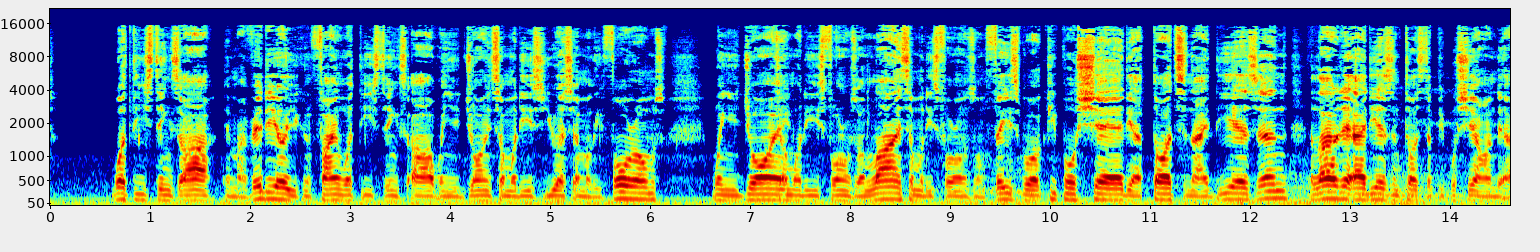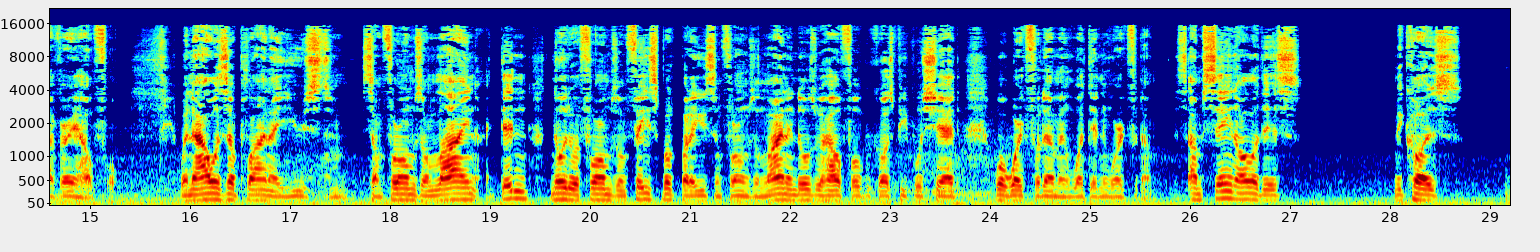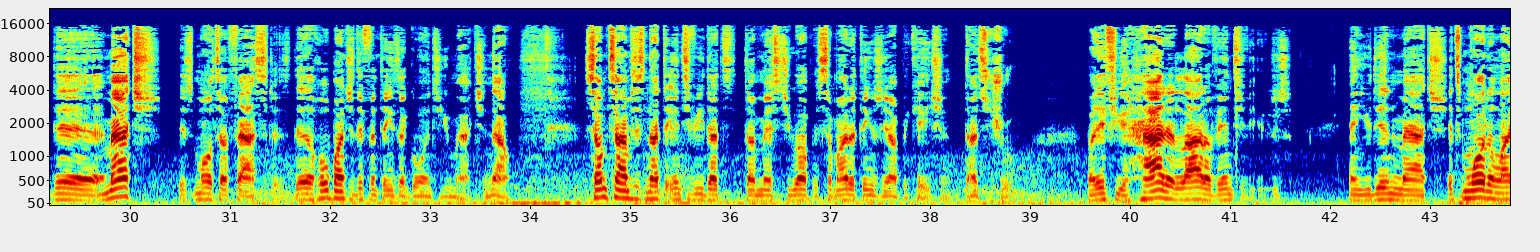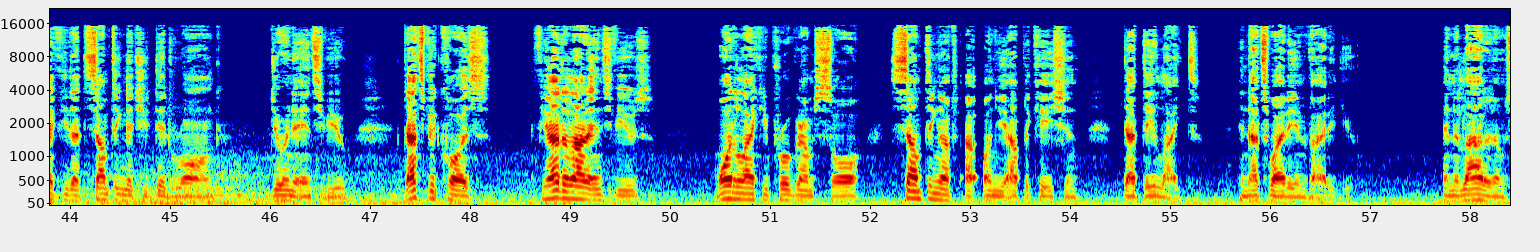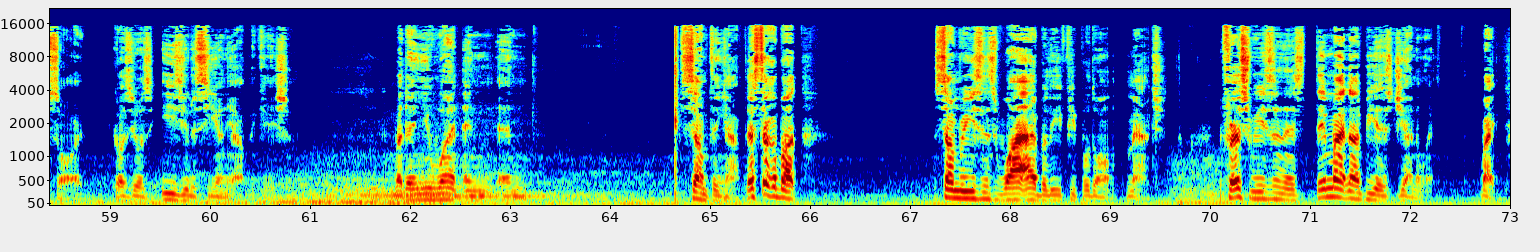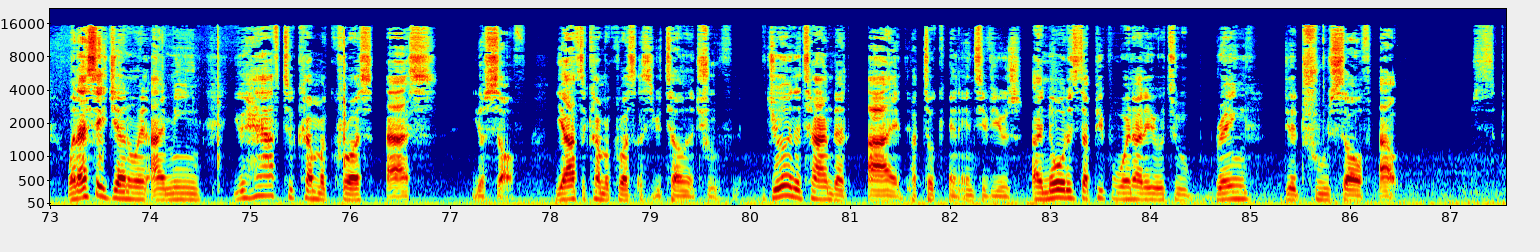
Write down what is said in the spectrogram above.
what these things are in my video. You can find what these things are when you join some of these USMLE forums when you join some of these forums online, some of these forums on Facebook, people share their thoughts and ideas, and a lot of the ideas and thoughts that people share on there are very helpful. When I was applying, I used some forums online. I didn't know there were forums on Facebook, but I used some forums online, and those were helpful because people shared what worked for them and what didn't work for them. I'm saying all of this because the match is multifaceted. There are a whole bunch of different things that go into you matching. Now, Sometimes it's not the interview that's, that messed you up, it's some other things in your application. That's true. But if you had a lot of interviews and you didn't match, it's more than likely that something that you did wrong during the interview. That's because if you had a lot of interviews, more than likely programs saw something up, uh, on your application that they liked. And that's why they invited you. And a lot of them saw it because it was easier to see on your application. But then you went and, and something happened. Let's talk about some reasons why I believe people don't match. The first reason is they might not be as genuine. Right. When I say genuine, I mean you have to come across as yourself. You have to come across as you telling the truth. During the time that I took in interviews, I noticed that people were not able to bring their true self out.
